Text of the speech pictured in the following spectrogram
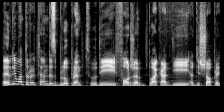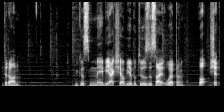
I really want to return this blueprint to the forger back at the at the shop later on. Because maybe actually I'll be able to use this weapon. Oh, shit.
